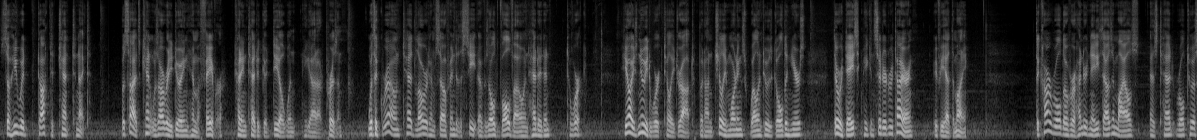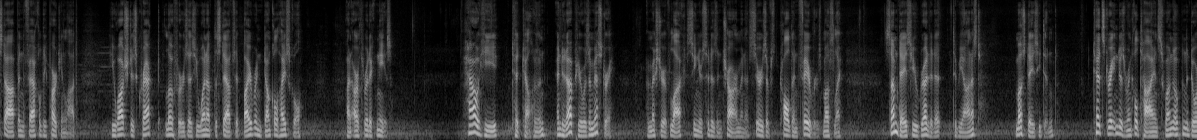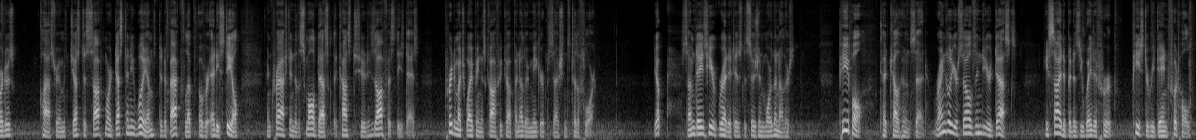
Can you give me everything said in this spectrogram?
so he would talk to Kent tonight. Besides, Kent was already doing him a favor, cutting Ted a good deal when he got out of prison. With a groan, Ted lowered himself into the seat of his old Volvo and headed in to work. He always knew he'd work till he dropped, but on chilly mornings well into his golden years, there were days he considered retiring, if he had the money. The car rolled over 180,000 miles as Ted rolled to a stop in the faculty parking lot. He watched his cracked loafers as he went up the steps at Byron Dunkel High School on arthritic knees. How he, Ted Calhoun, ended up here was a mystery. A mixture of luck, senior citizen charm, and a series of called in favors, mostly. Some days he regretted it, to be honest. Most days he didn't. Ted straightened his wrinkled tie and swung open the door to his classroom just as sophomore Destiny Williams did a backflip over Eddie Steele and crashed into the small desk that constituted his office these days, pretty much wiping his coffee cup and other meager possessions to the floor. Yep, some days he regretted his decision more than others. People, Ted Calhoun said, wrangle yourselves into your desks. He sighed a bit as he waited for peace to regain foothold.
